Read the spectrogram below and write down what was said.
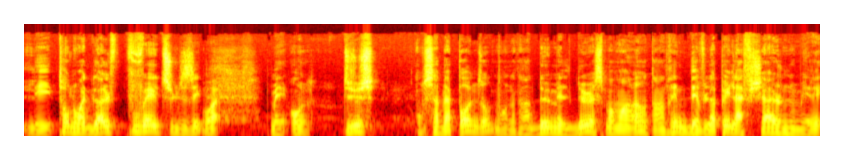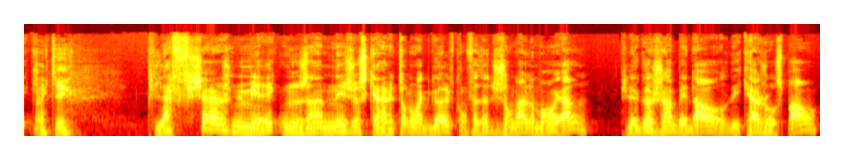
les tournois de golf pouvaient utiliser. Ouais. Mais on Dieu, on savait pas, nous autres, mais on était en 2002 à ce moment-là, on était en train de développer l'affichage numérique. OK. Puis l'affichage numérique nous a amené jusqu'à un tournoi de golf qu'on faisait du Journal de Montréal. Puis le gars Jean Bédard, des Cages au Sport,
